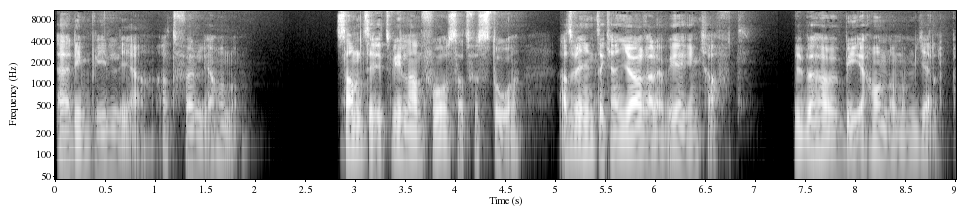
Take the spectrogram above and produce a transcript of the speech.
är din vilja att följa honom. Samtidigt vill han få oss att förstå att vi inte kan göra det av egen kraft. Vi behöver be honom om hjälp.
